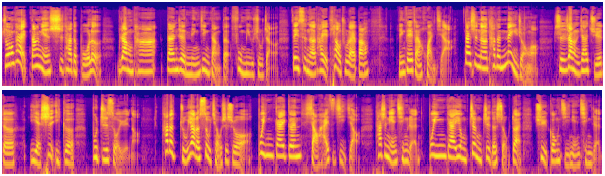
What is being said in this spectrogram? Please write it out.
卓荣泰当年是他的伯乐，让他担任民进党的副秘书长啊。这次呢，他也跳出来帮林非凡缓颊，但是呢，他的内容哦，是让人家觉得也是一个不知所云哦。他的主要的诉求是说，不应该跟小孩子计较，他是年轻人，不应该用政治的手段去攻击年轻人。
